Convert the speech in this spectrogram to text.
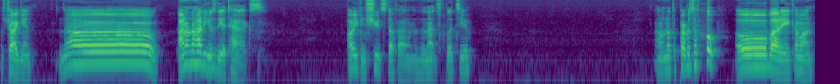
Let's try again. No. I don't know how to use the attacks. Oh, you can shoot stuff at him, and then that splits you. I don't know what the purpose of. Oh, oh, buddy, come on.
